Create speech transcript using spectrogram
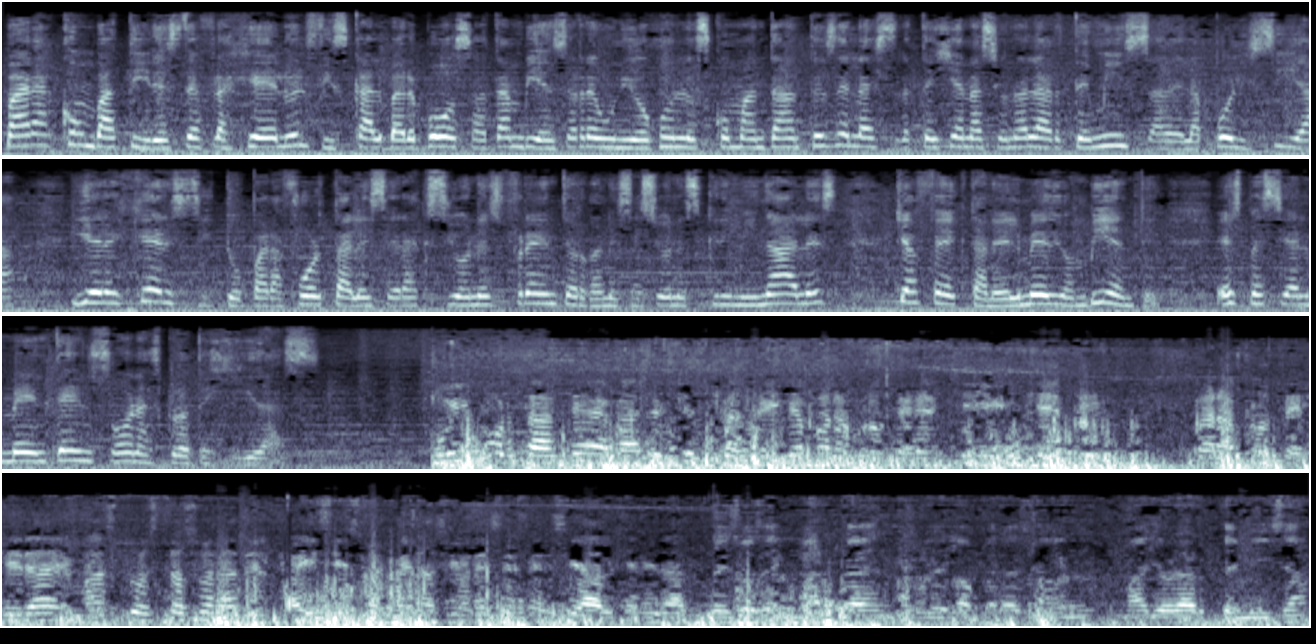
Para combatir este flagelo, el fiscal Barbosa también se reunió con los comandantes de la Estrategia Nacional Artemisa de la Policía y el Ejército para fortalecer acciones frente a organizaciones criminales que afectan el medio ambiente, especialmente en zonas protegidas. Muy importante además esta estrategia para proteger Chiribiquete, para proteger además todas estas zonas del país y esta operación es esencial, general. Eso se enmarca dentro de la operación Mayor Artemisa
